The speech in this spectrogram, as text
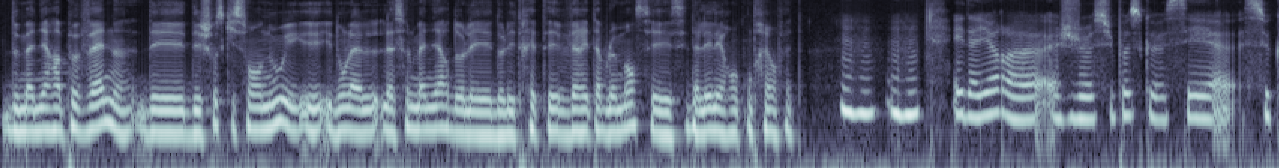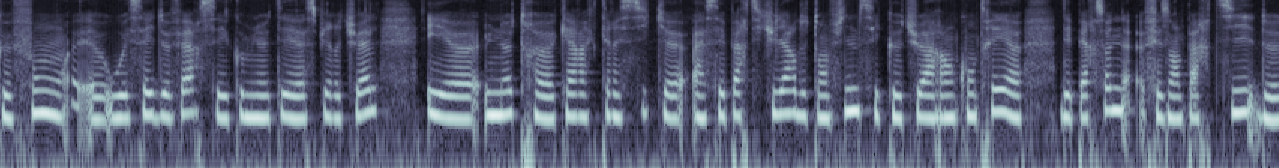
de manière un peu vaine des, des, choses qui sont en nous et, dont la, la, seule manière de les, de les traiter véritablement, c'est d'aller les rencontrer en fait. Mhm, mhm. Et d'ailleurs, euh, je suppose que c'est euh, ce que font euh, ou essayent de faire ces communautés spirituelles. Et une autre caractéristique assez particulière de ton film, c'est que tu as rencontré des personnes faisant partie de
